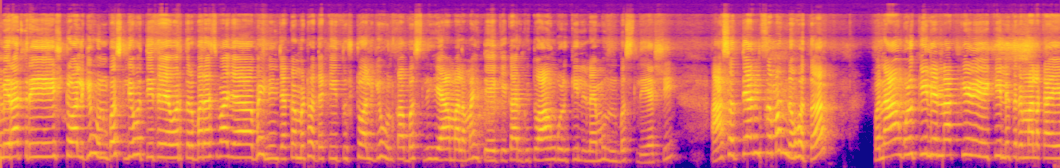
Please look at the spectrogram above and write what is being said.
मी रात्री स्टॉल घेऊन बसली होती. त्याच्यावर तर बऱ्याच माझ्या बहिणींच्या कमेंट होत्या की तू स्टॉल घेऊन का बसली? हे आम्हाला माहिती आहे की कारण की तू आंघोळ केली नाही म्हणून बसली अशी. असं त्यांचं म्हणणं होतं. पण आंघोळ केली ना केली केली तरी मला काय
